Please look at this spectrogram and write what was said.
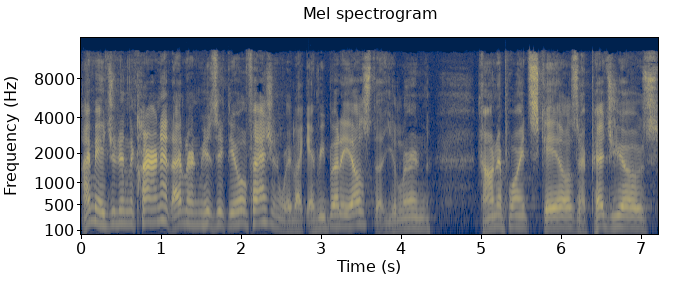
I majored in the clarinet. I learned music the old fashioned way, like everybody else does. You learn counterpoint, scales, arpeggios,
